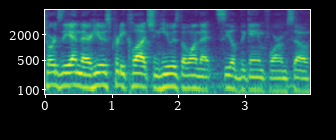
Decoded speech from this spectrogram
towards the end there, he was pretty clutch, and he was the one that sealed the game for him. So,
